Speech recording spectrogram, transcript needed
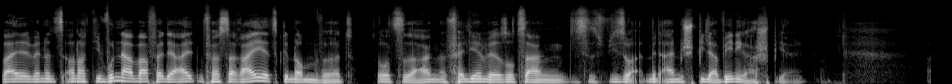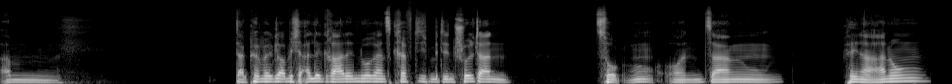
Weil wenn uns auch noch die Wunderwaffe der alten Försterei jetzt genommen wird, sozusagen, verlieren wir sozusagen, das ist wie so mit einem Spieler weniger spielen. Ähm, da können wir, glaube ich, alle gerade nur ganz kräftig mit den Schultern zucken und sagen, keine Ahnung,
